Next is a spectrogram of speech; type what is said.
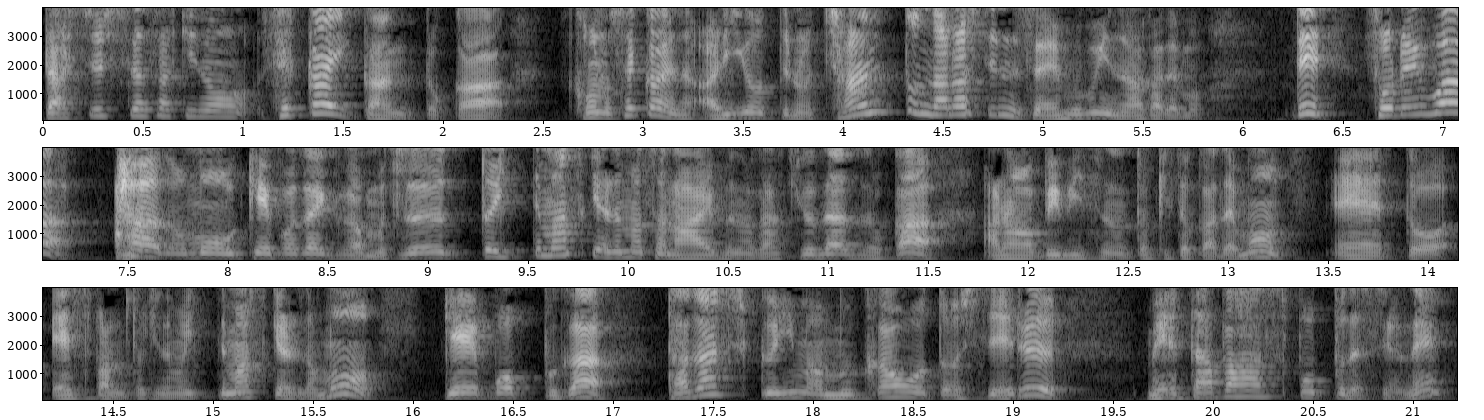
脱出した先の世界観とか、この世界のありようっていうのをちゃんと鳴らしてるんですよ、MV の中でも。で、それは、あの、もう、ケーポ大学がもうずっと言ってますけれども、そのアイブの楽曲だとか、あの、ビビスの時とかでも、えっ、ー、と、エスパの時でも言ってますけれども、K-POP が正しく今向かおうとしているメタバースポップですよね。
